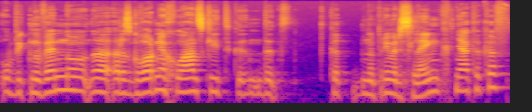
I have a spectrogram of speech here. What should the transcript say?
обикновенно разговорния холандски, като, например, сленг някакъв,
